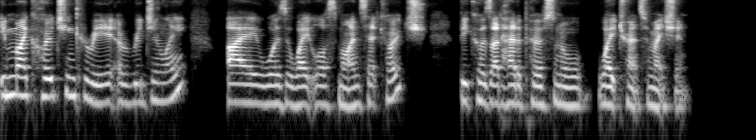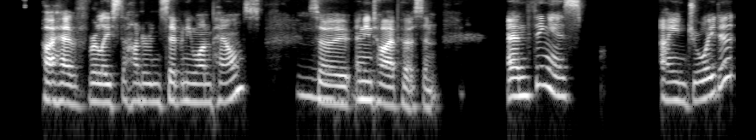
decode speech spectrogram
in my coaching career originally, I was a weight loss mindset coach because I'd had a personal weight transformation. I have released 171 pounds, mm. so an entire person. And the thing is, I enjoyed it,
